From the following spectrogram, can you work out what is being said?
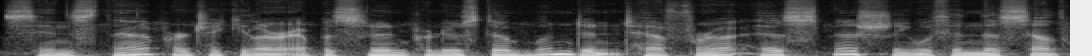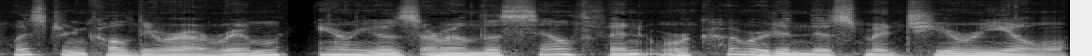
Since that particular episode produced abundant tephra, especially within the southwestern caldera rim, areas around the south vent were covered in this material.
